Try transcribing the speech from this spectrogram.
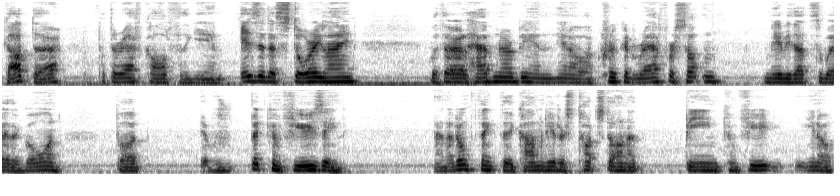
got there. But the ref called for the game. Is it a storyline with Earl Hebner being, you know, a crooked ref or something? Maybe that's the way they're going. But it was a bit confusing. And I don't think the commentators touched on it being confused, you know,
